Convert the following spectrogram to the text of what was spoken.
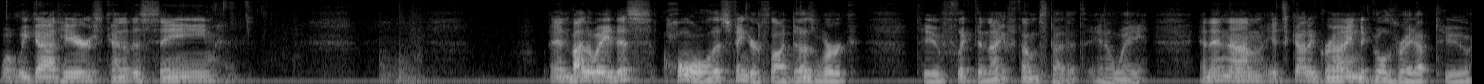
what we got here is kind of the same. And by the way, this hole, this finger slot does work to flick the knife, thumb stud it in a way. And then um, it's got a grind that goes right up to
